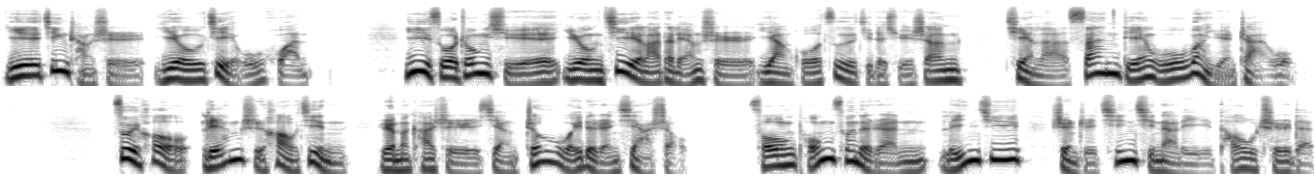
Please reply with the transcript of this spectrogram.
也经常是有借无还。一所中学用借来的粮食养活自己的学生，欠了三点五万元债务。最后粮食耗尽，人们开始向周围的人下手，从同村的人、邻居甚至亲戚那里偷吃的。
